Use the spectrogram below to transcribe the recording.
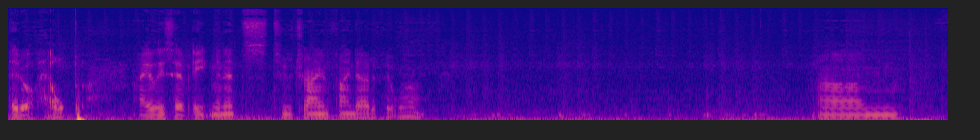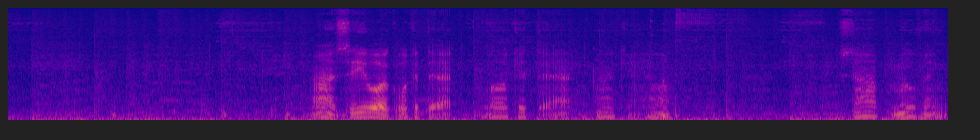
it'll help. I at least have eight minutes to try and find out if it will. Um. Ah, see, look, look at that. Look at that. Okay, hello. Stop moving.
